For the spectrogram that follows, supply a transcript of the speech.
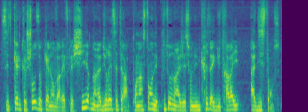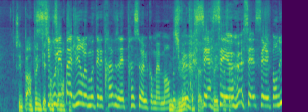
c'est quelque chose auquel on va réfléchir dans la durée, etc. Pour l'instant, on est plutôt dans la gestion d'une crise avec du travail à distance. C'est un peu une question Si vous ne voulez pas dire le mot télétravail, vous allez être très seul quand même, hein, parce que c'est assez, euh, assez, répandu.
